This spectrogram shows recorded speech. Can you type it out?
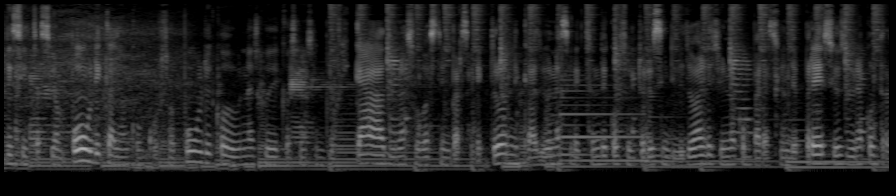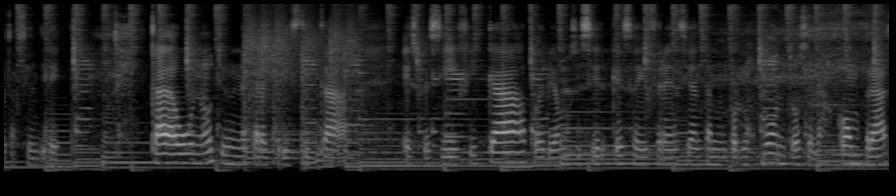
licitación pública, de un concurso público, de una adjudicación simplificada, de una subasta inversa electrónica, de una selección de consultores individuales, de una comparación de precios, de una contratación directa. Cada uno tiene una característica específica, podríamos decir que se diferencian también por los montos de las compras,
